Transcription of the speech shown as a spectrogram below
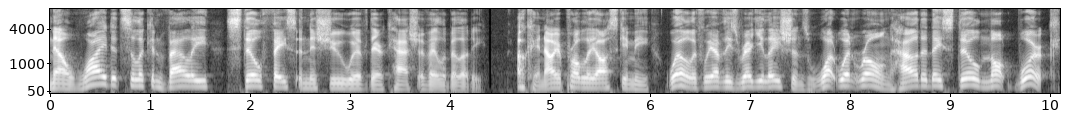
Now, why did Silicon Valley still face an issue with their cash availability? Okay, now you're probably asking me, well, if we have these regulations, what went wrong? How did they still not work?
